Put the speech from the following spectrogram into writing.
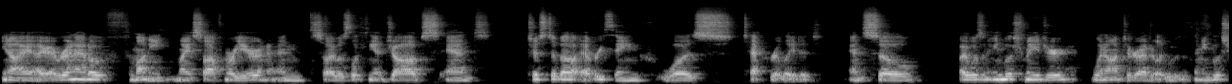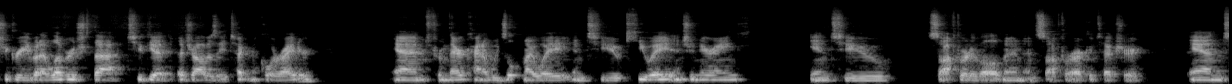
you know, I, I, ran out of money my sophomore year, and, and so I was looking at jobs, and just about everything was tech related. And so I was an English major, went on to graduate with an English degree, but I leveraged that to get a job as a technical writer. And from there, kind of weaseled my way into QA engineering, into software development and software architecture. And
